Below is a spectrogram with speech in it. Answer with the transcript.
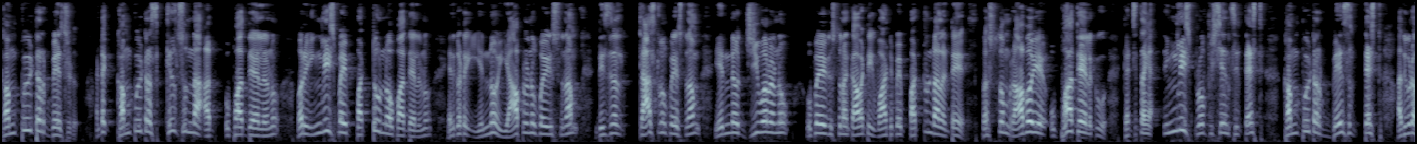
కంప్యూటర్ బేస్డ్ అంటే కంప్యూటర్ స్కిల్స్ ఉన్న ఉపాధ్యాయులను మరియు ఇంగ్లీష్పై పట్టు ఉన్న ఉపాధ్యాయులను ఎందుకంటే ఎన్నో యాప్లను ఉపయోగిస్తున్నాం డిజిటల్ క్లాస్లను ఉపయోగిస్తున్నాం ఎన్నో జీవోలను ఉపయోగిస్తున్నాం కాబట్టి వాటిపై పట్టు ఉండాలంటే ప్రస్తుతం రాబోయే ఉపాధ్యాయులకు ఖచ్చితంగా English proficiency test computer based test అది కూడా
